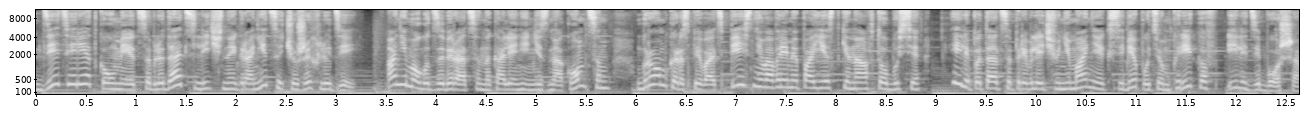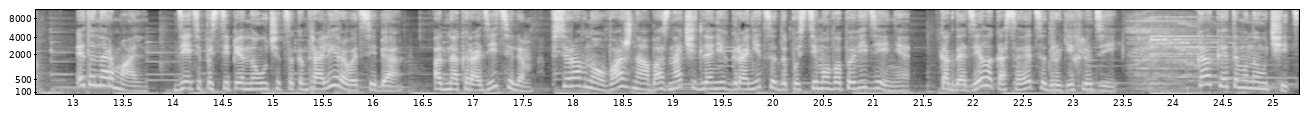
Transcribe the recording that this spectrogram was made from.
Дети редко умеют соблюдать личные границы чужих людей. Они могут забираться на колени незнакомцам, громко распевать песни во время поездки на автобусе или пытаться привлечь внимание к себе путем криков или дебоша. Это нормально. Дети постепенно учатся контролировать себя. Однако родителям все равно важно обозначить для них границы допустимого поведения, когда дело касается других людей. Как этому научить?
